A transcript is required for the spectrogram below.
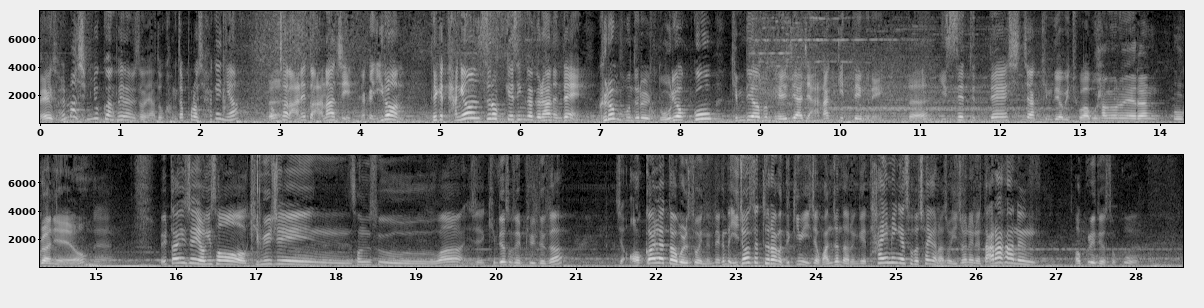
에이 설마 16강 패자면서 야너 강자 프로시 하겠냐? 영찰 안 해도 안 하지. 약간 이런 되게 당연스럽게 생각을 하는데 그런 부분들을 노렸고 김대엽은 배제하지 않았기 때문에 네. 2세트 때 시작 김대엽이 좋아 보입니다. 황현우애랑 우간이에요. 네. 일단 이제 여기서 김유진 선수와 이제 김대호 선수의 빌드가 이제 엇갈렸다고 볼 수 있는데 근데 이전 세트랑은 느낌이 이제 완전 다른 게 타이밍에서도 차이가 나죠. 이전에는 따라가는 업그레이드였었고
